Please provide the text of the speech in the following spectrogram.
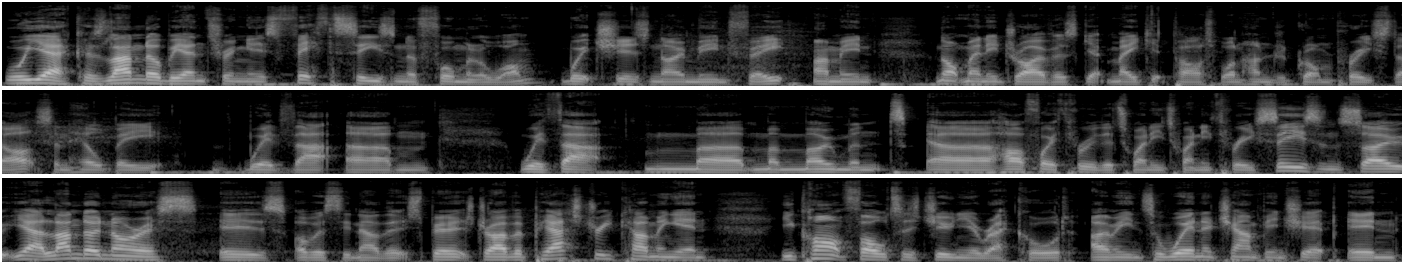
Well, yeah, because Lando will be entering his fifth season of Formula One, which is no mean feat. I mean, not many drivers get make it past 100 Grand Prix starts, and he'll be with that um, with that m- m- moment uh, halfway through the 2023 season. So yeah, Lando Norris is obviously now the experienced driver. Piastri coming in, you can't fault his junior record. I mean, to win a championship in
